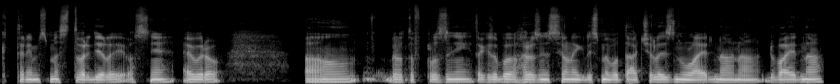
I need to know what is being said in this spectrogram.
kterým jsme stvrdili vlastně euro. Bylo to v Plzni, takže to bylo hrozně silné, kdy jsme otáčeli z 0-1 na 2-1.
